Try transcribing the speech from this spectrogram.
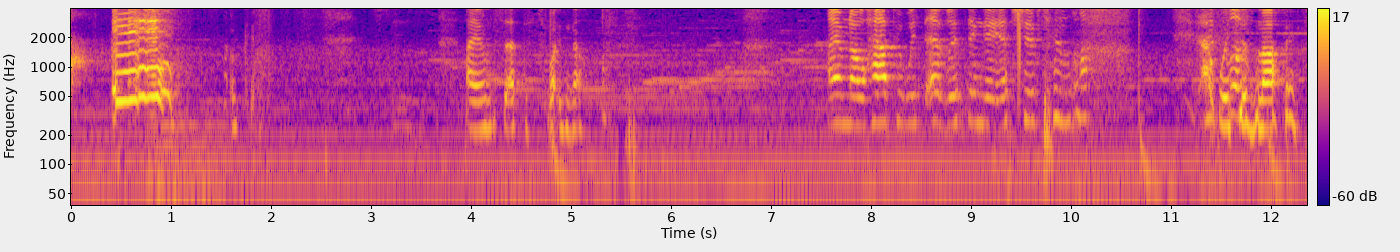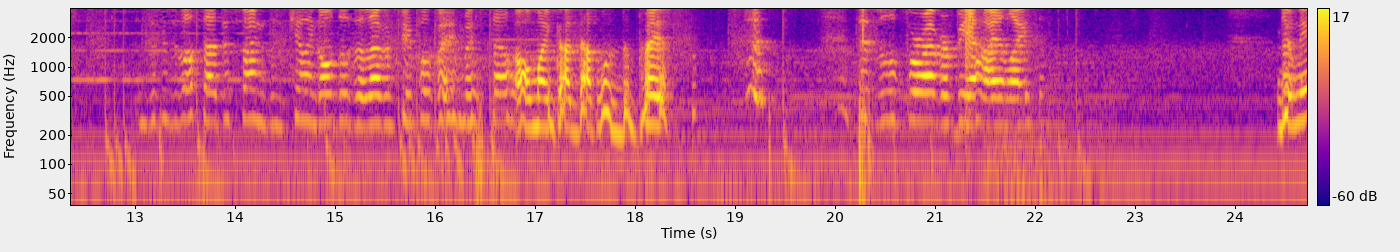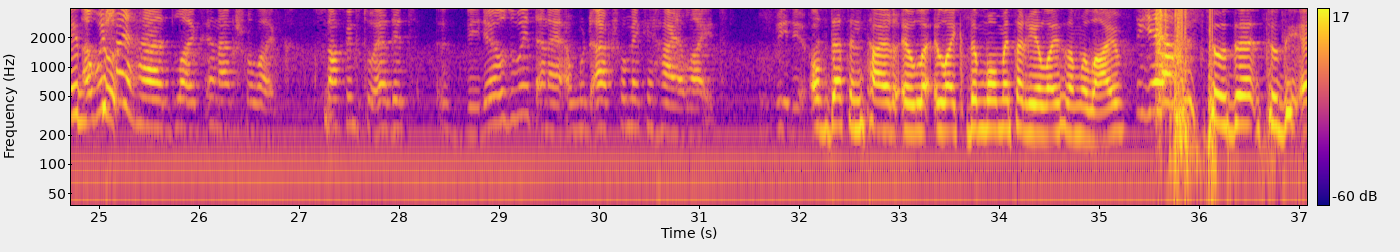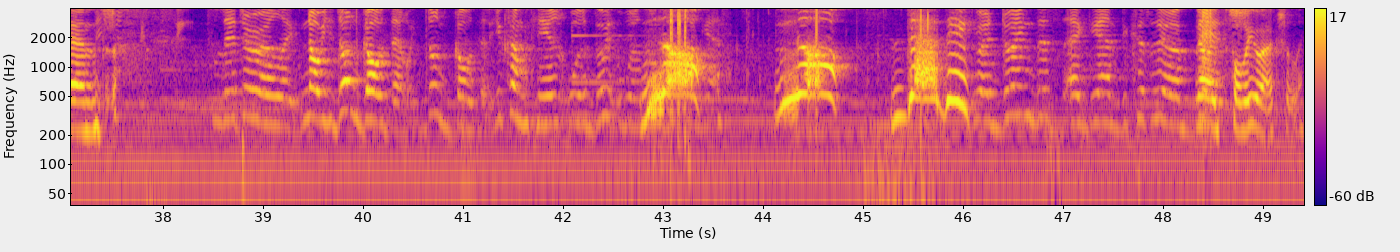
I am satisfied now. I am now happy with everything I achieved in life. This Which was, is nothing. this is more satisfying than killing all those 11 people by myself. Oh my god, that was the best. This will forever be a highlight. You I- need I wish. I had like an actual like something to edit videos with, and I would actually make a highlight video. Of that entire, like the moment I realize I'm alive, Yes, to the to the end. literally. No, you don't go there. You don't go there. You come here. We'll do it. We'll do No! this again. No, Daddy. We're doing this again because you're a bitch. No, it's for you actually.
